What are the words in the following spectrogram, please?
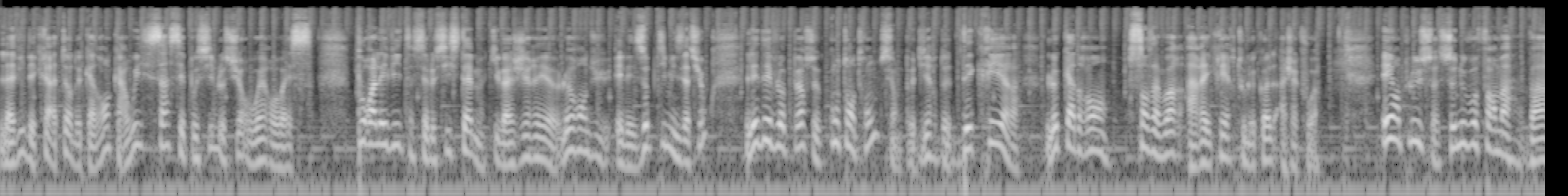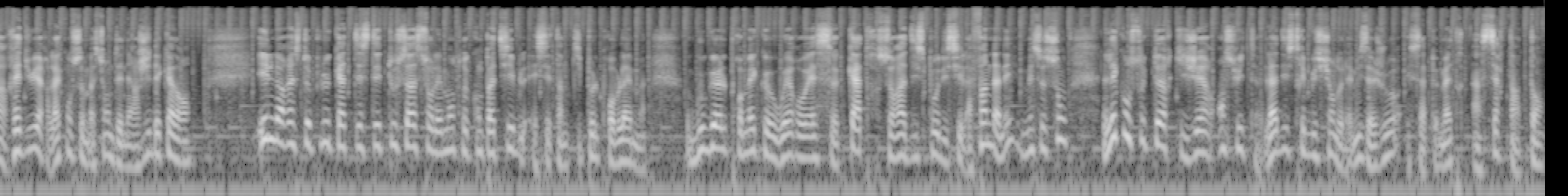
la vie des créateurs de cadrans, car oui, ça c'est possible sur Wear OS. Pour aller vite, c'est le système qui va gérer euh, le rendu et les optimisations. Les développeurs se contenteront, si on peut dire, de décrire le cadran sans avoir à réécrire tout le code à chaque fois. Et en plus, ce nouveau format va réduire la consommation d'énergie des cadrans. Il ne reste plus qu'à tester tout ça sur les montres compatibles et c'est un petit peu le problème. Google promet que Wear OS 4 sera dispo d'ici la fin de l'année, mais ce sont les constructeurs qui gèrent ensuite la distribution de la mise à jour et ça peut mettre un certain temps.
